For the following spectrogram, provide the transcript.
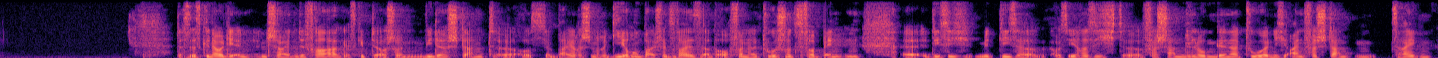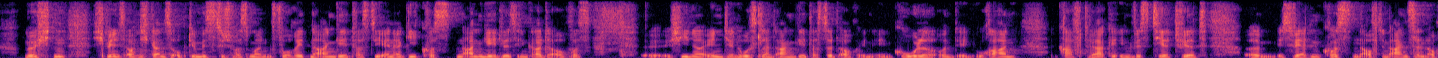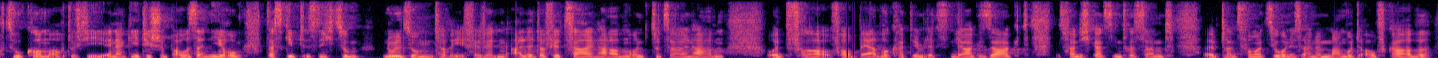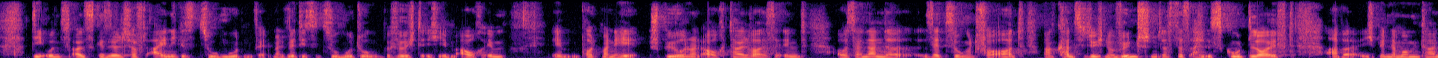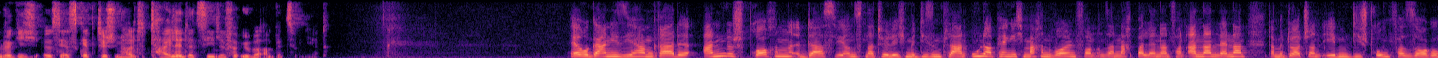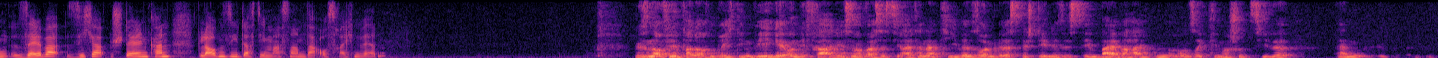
Das ist genau die entscheidende Frage. Es gibt ja auch schon Widerstand äh, aus der bayerischen Regierung beispielsweise, aber auch von Naturschutzverbänden, äh, die sich mit dieser aus ihrer Sicht äh, Verschandelung der Natur nicht einverstanden zeigen möchten. Ich bin jetzt auch nicht ganz so optimistisch, was meinen Vorredner angeht, was die Energiekosten angeht. Wir sehen gerade auch, was China, Indien, Russland angeht, dass dort auch in, in Kohle und in Urankraftwerke investiert wird. Ähm, es werden Kosten auf den Einzelnen auch zukommen, auch durch die energetische Bausanierung. Das gibt es nicht zum Nullsummentarif. Wir werden alle dafür zahlen haben und zu zahlen haben. Und Frau, Frau Baerbock hat im letzten Jahr gesagt, das fand ich ganz interessant, äh, Transformation ist eine Mammutaufgabe, die uns als Gesellschaft einiges zumuten wird. Man wird diese Zumutung, befürchte ich, eben auch im, im Portemonnaie spüren und auch teilweise in Auseinandersetzungen vor Ort. Man kann sich natürlich nur wünschen, dass das alles gut läuft, aber ich bin da momentan wirklich äh, sehr skeptisch und halte Teile der Ziele für überambitioniert. Herr Rogani, Sie haben gerade angesprochen, dass wir uns natürlich mit diesem Plan unabhängig machen wollen von unseren Nachbarländern, von anderen Ländern, damit Deutschland eben die Stromversorgung selber sicherstellen kann. Glauben Sie, dass die Maßnahmen da ausreichen werden? Wir sind auf jeden Fall auf dem richtigen Wege. Und die Frage ist immer, was ist die Alternative? Sollen wir das bestehende System beibehalten und unsere Klimaschutzziele ähm,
